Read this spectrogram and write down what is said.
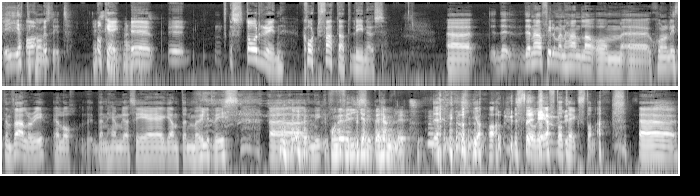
jättekonstigt. Okej, Extremt eh, eh, storyn. Kortfattat Linus. De- den här filmen handlar om eh, journalisten Valerie, eller den hemliga CIA-agenten möjligtvis. Eh, Hon är jättehemligt. ja, det står i eftertexterna. Eh,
